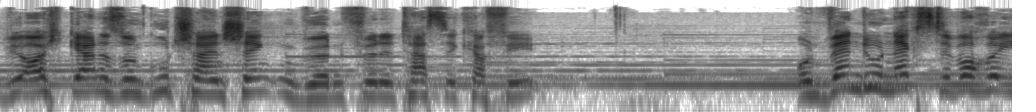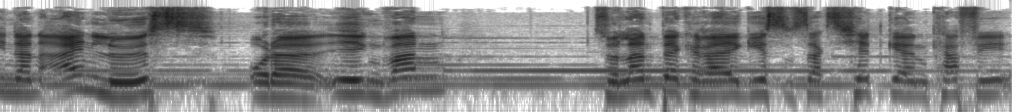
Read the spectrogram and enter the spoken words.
wir euch gerne so einen Gutschein schenken würden für eine Tasse Kaffee. Und wenn du nächste Woche ihn dann einlöst oder irgendwann zur Landbäckerei gehst und sagst, ich hätte gerne einen Kaffee,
